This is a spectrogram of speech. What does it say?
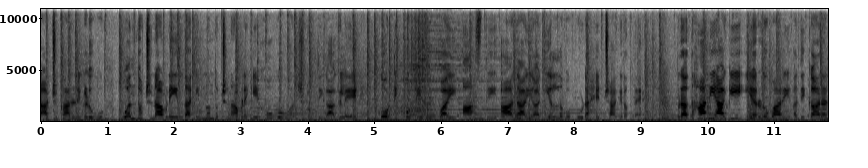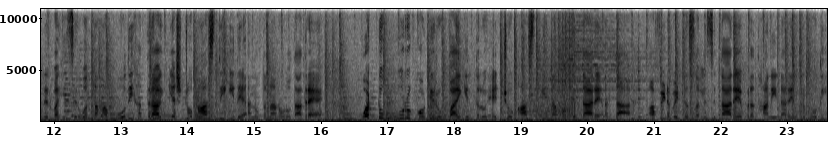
ರಾಜಕಾರಣಿಗಳು ಒಂದು ಚುನಾವಣೆಯಿಂದ ಇನ್ನೊಂದು ಚುನಾವಣೆಗೆ ಹೋಗುವಷ್ಟೊತ್ತಿಗಾಗಲೇ ಕೋಟಿ ಕೋಟಿ ರೂಪಾಯಿ ಆಸ್ತಿ, ಆದಾಯ ಎಲ್ಲವೂ ಕೂಡ ಹೆಚ್ಚಾಗಿರುತ್ತೆ. ಪ್ರಧಾನಿಯಾಗಿ ಎರಡು ಬಾರಿ ಅಧಿಕಾರ ನಿರ್ವಹಿಸಿರುವಂತಹ ಮೋದಿ ಹತ್ರ ಎಷ್ಟು ಆಸ್ತಿ ಇದೆ ಅನ್ನೋದನ್ನ ನೋಡೋದಾದ್ರೆ ಒಟ್ಟು ಮೂರು ಕೋಟಿ ರೂಪಾಯಿಗಿಂತಲೂ ಹೆಚ್ಚು ಆಸ್ತಿಯನ್ನು ಹೊಂದಿದ್ದಾರೆ ಅಂತ ಅಫಿಡವಿಟ್ ಸಲ್ಲಿಸಿದ್ದಾರೆ ಪ್ರಧಾನಿ ನರೇಂದ್ರ ಮೋದಿ.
